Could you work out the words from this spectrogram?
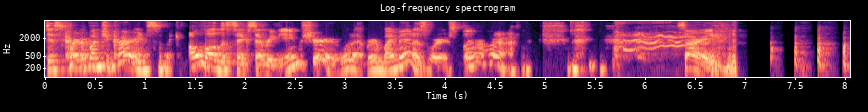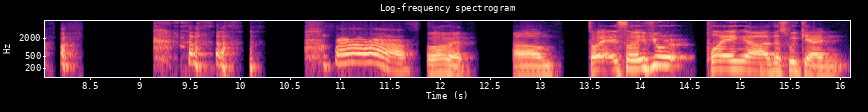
discard a bunch of cards. Like I'll ball the six every game, sure, whatever. My mana's worse. Blah, blah, blah. Sorry. Love it. Um, so, so if you were playing uh, this weekend,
